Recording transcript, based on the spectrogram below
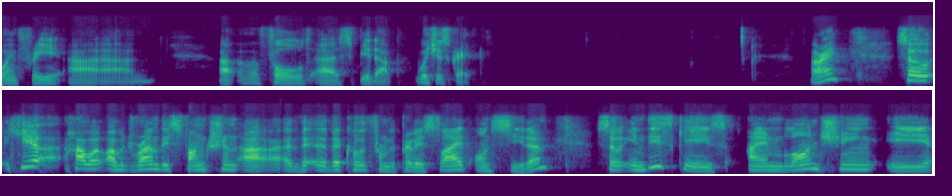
2.3 fold speed up, which is great. All right. So here, how I would run this function, uh, the, the, code from the previous slide on CEDAR. So in this case, I'm launching a,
